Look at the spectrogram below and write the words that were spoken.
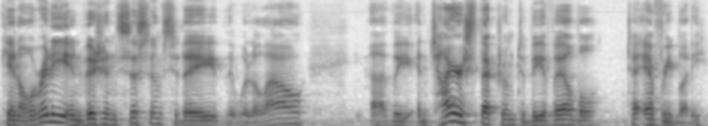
can already envision systems today that would allow uh, the entire spectrum to be available to everybody.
